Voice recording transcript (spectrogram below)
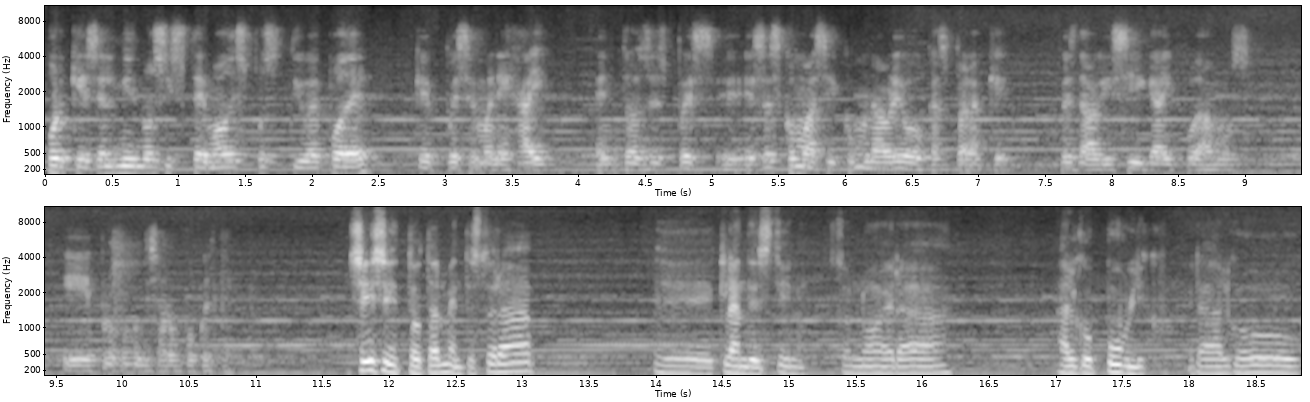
porque es el mismo sistema o dispositivo de poder que pues se maneja ahí. Entonces pues eh, eso es como así como un abrebocas para que pues David siga y podamos eh, profundizar un poco el tema. Sí, sí, totalmente. Esto era eh, clandestino, esto no era algo público, era algo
